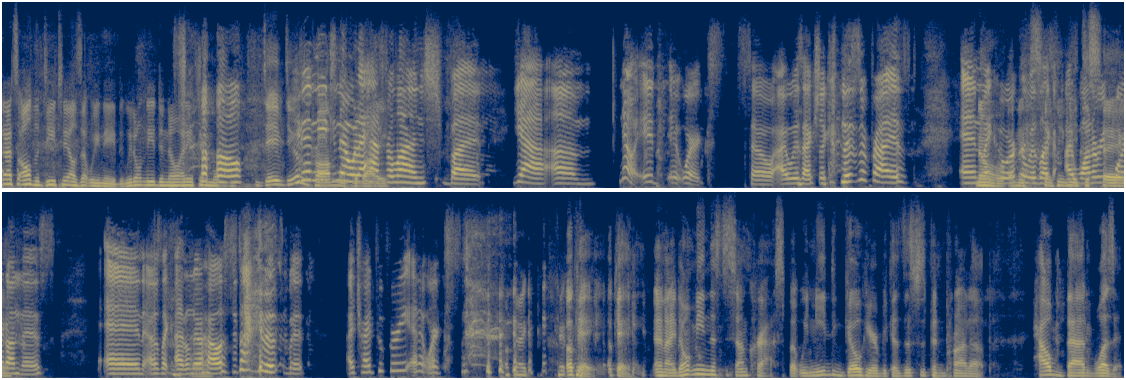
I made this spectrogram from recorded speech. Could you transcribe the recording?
that's all the details that we need. We don't need to know anything more. Oh, Dave, do you, you have a didn't need to know what I had for lunch, but yeah, um, no, it it works. So I was actually kind of surprised, and my No, coworker was like, "I want to report say- on this," and I was like, "I don't know how else to tell you this, but I tried Poo-Pourri and it works." Okay. Okay, okay, and I don't mean this to sound crass, but we need to go here because this has been brought up. How bad was it?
